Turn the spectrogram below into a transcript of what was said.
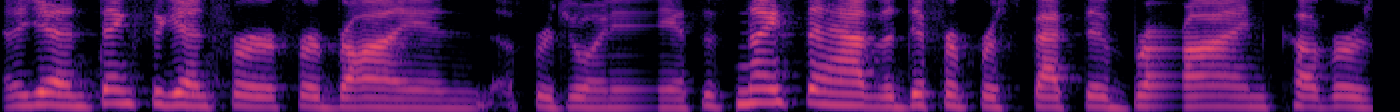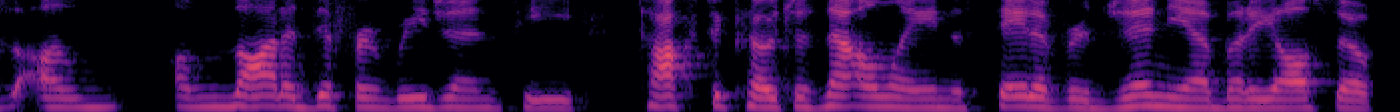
And again, thanks again for for Brian for joining us. It's nice to have a different perspective. Brian covers a, a lot of different regions. He talks to coaches not only in the state of Virginia, but he also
